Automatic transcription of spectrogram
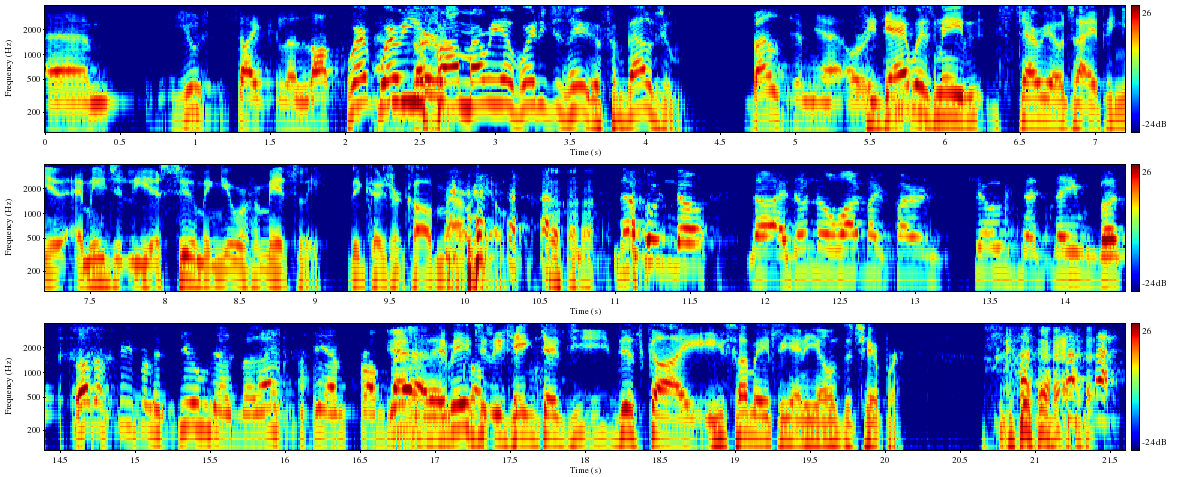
Um, used to cycle a lot. Where, where are you from, Mario? Where did you say you're from? Belgium. Belgium, yeah. See, there was me stereotyping you, immediately assuming you were from Italy because you're called Mario. No, no, no. I don't know why my parents chose that name, but a lot of people assume that. But I, I am from. Belgium, yeah, they from- immediately think that this guy, he's from Italy and he owns a chipper.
